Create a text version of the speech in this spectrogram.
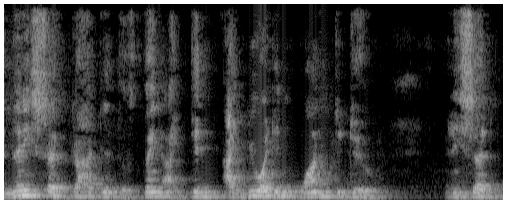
And then he said, God did the thing I didn't, I knew I didn't want him to do. And he said,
